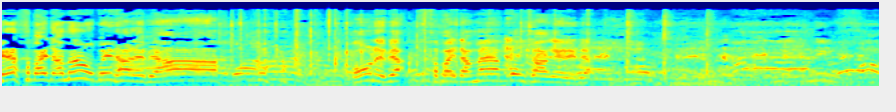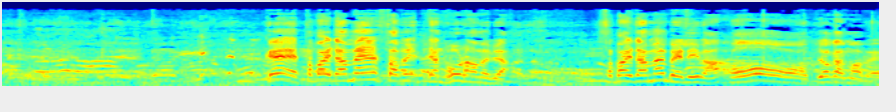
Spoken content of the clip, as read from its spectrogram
ကဲစပိုက်ဒါမန်ကိုပေးထားတယ်ဗျာကောင်းတယ်ဗျစပိုက်ဒါမန်ပုတ်ချခဲ့တယ်ဗျကဲစပိုက်ဒါမန်စပိုက်ပြန်ထိုးထားမယ်ဗျ စပိုက်ဒါမန်ပဲလေးပါဩပြောကြမှာပဲ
